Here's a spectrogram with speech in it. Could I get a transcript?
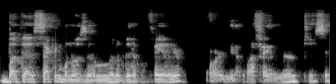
But the second one was a little bit of a failure, or you know, a failure to say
